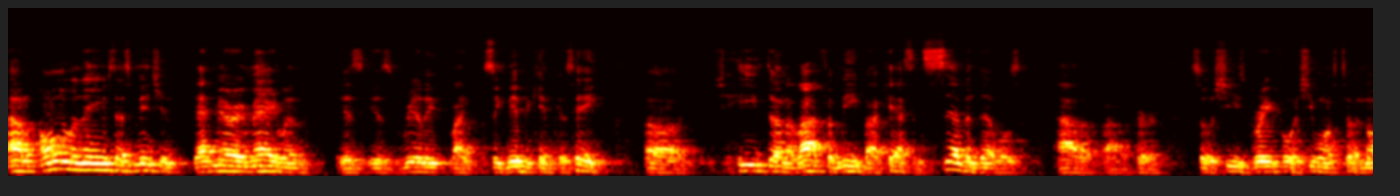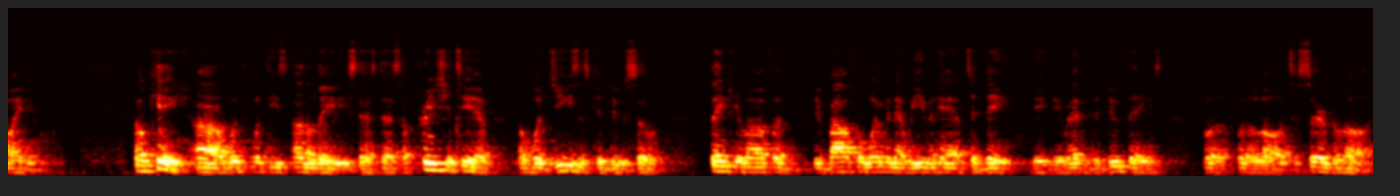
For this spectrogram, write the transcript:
out of all the names that's mentioned, that Mary Magdalene is is really like significant because hey, uh, he's done a lot for me by casting seven devils out of out of her. So she's grateful and she wants to anoint him. Okay, uh, with, with these other ladies, that's, that's appreciative of what Jesus could do. So thank you, Lord, for the powerful women that we even have today. They, they're ready to do things for, for the Lord, to serve the Lord.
